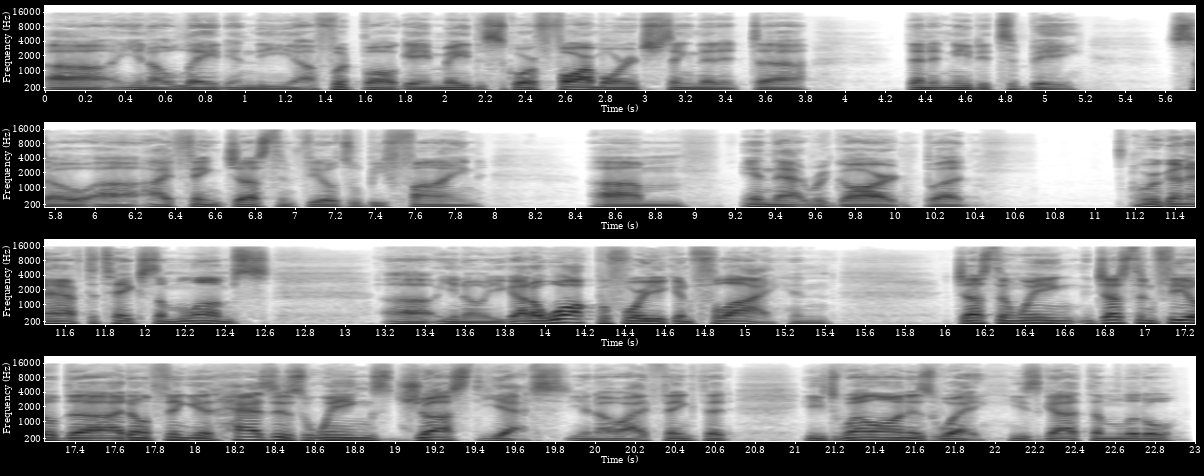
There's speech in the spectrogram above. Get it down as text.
Uh, you know, late in the uh, football game, made the score far more interesting than it uh, than it needed to be. So uh, I think Justin Fields will be fine um, in that regard, but we're going to have to take some lumps uh, you know, you got to walk before you can fly. And Justin Wing, Justin Field, uh, I don't think it has his wings just yet. You know, I think that he's well on his way. He's got them little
